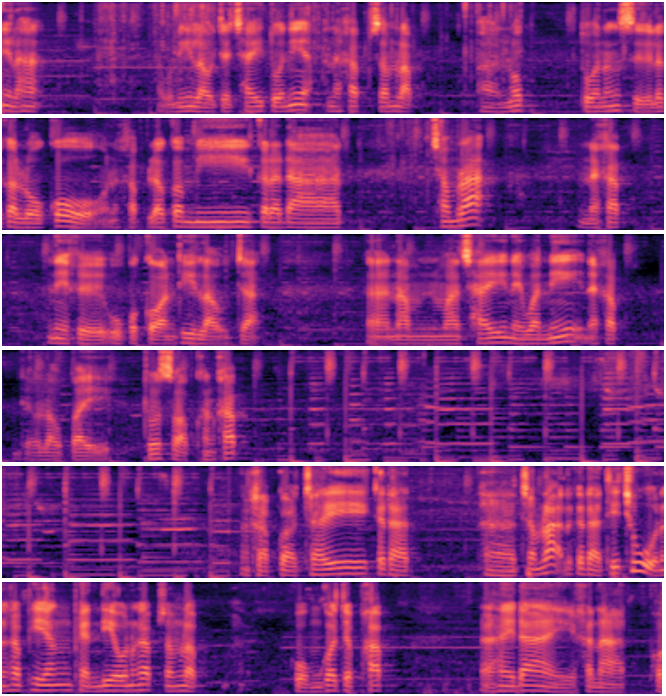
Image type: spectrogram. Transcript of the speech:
นี่แหละฮะวันนี้เราจะใช้ตัวเนี้ยนะครับสำหรับลบตัวหนังสือแล้วก็โลโก้นะครับ แล้วก็มีกระดาษชำระนะครับ นี่คืออุปกรณ์ที่เราจะนำมาใช้ในวันนี้นะครับ เดี๋ยวเราไปทดสอบกันครับนะครับก็ใช้กระดาษชำระหรือกระดาษทิชชู่นะครับ เพียงแผ่นเดียวนะครับสำหรับผมก็จะพับให้ได้ขนาดพอ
